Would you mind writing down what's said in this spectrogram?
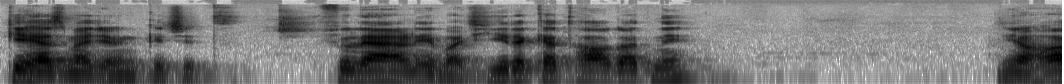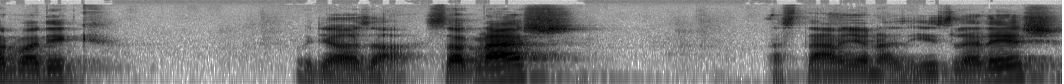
Kihez megyünk kicsit fülelni, vagy híreket hallgatni. Mi a harmadik? Ugye az a szaglás, aztán jön az ízlelés,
